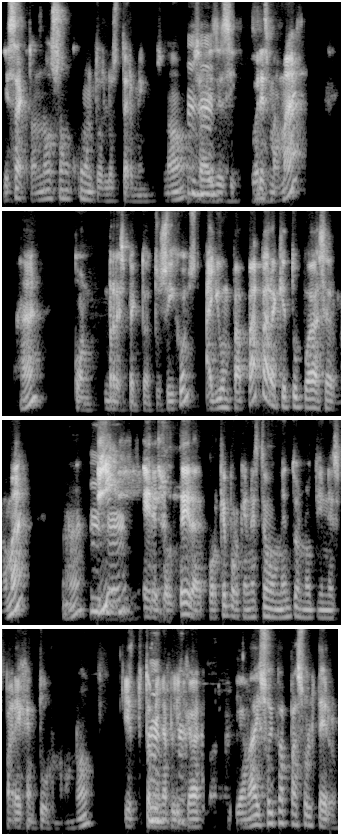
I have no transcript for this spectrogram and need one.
exacto, no son juntos los términos, ¿no? O sea, es decir, tú eres mamá, con respecto a tus hijos, hay un papá para que tú puedas ser mamá, y eres soltera. ¿Por qué? Porque en este momento no tienes pareja en turno, ¿no? Y esto también aplica, digamos, ay, soy papá soltero.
